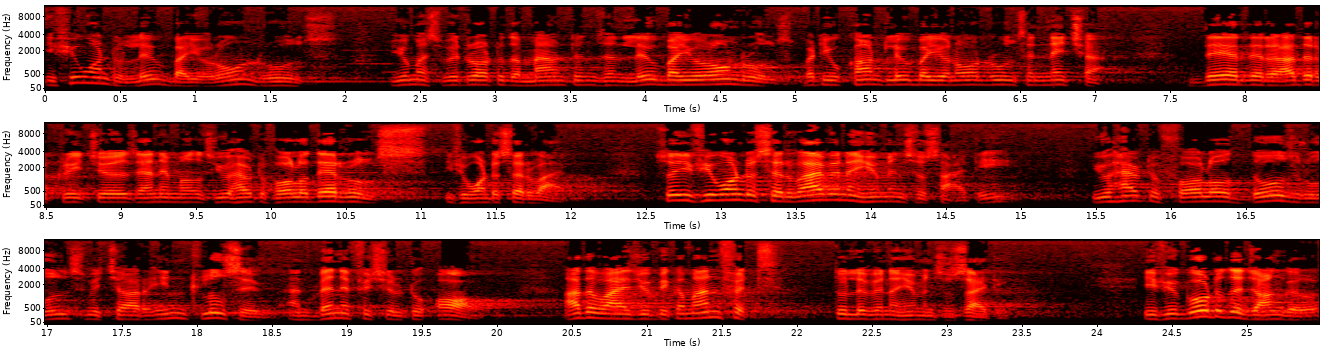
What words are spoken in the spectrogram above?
if you want to live by your own rules, you must withdraw to the mountains and live by your own rules, but you can't live by your own rules in nature. There, there are other creatures, animals, you have to follow their rules if you want to survive. So if you want to survive in a human society, you have to follow those rules which are inclusive and beneficial to all. Otherwise, you become unfit to live in a human society. If you go to the jungle,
